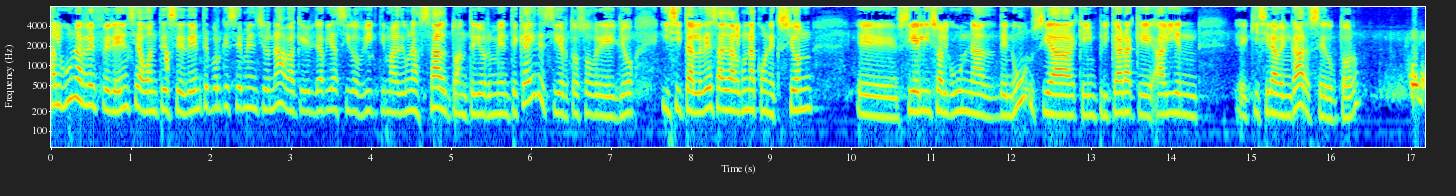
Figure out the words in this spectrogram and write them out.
alguna referencia o antecedente porque se mencionaba que él ya había sido víctima de un asalto anteriormente. ¿Qué hay de cierto sobre ello? Y si tal vez hay alguna conexión, eh, si él hizo alguna denuncia que implicara que alguien eh, quisiera vengarse, doctor. Bueno,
